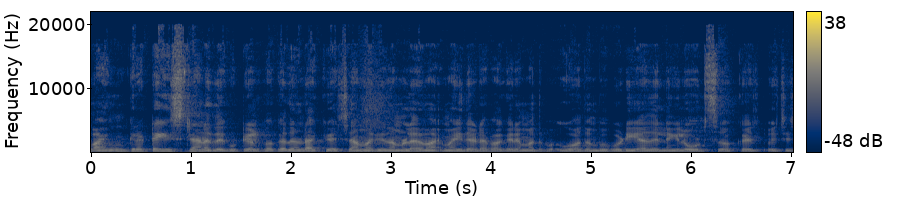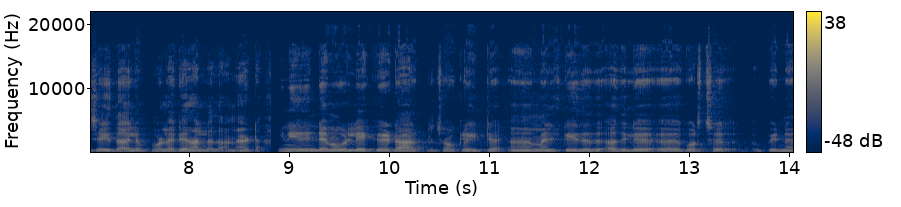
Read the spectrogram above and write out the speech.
ഭയങ്കര ടേസ്റ്റാണിത് കുട്ടികൾക്കൊക്കെ ഇത് ഉണ്ടാക്കി വെച്ചാൽ മതി. നമ്മൾ മൈദയുടെ പകരം അത് ഗോതമ്പ് പൊടി അതല്ലെങ്കിൽ ഓട്സും ഒക്കെ വെച്ച് ചെയ്താലും വളരെ നല്ലതാണ് കേട്ടോ. ഇനി ഇതിന്റെ മുകളിലേക്ക് ഡാർക്ക് ചോക്ലേറ്റ് മെൽറ്റ് ചെയ്തത്. അതിൽ കുറച്ച് പിന്നെ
